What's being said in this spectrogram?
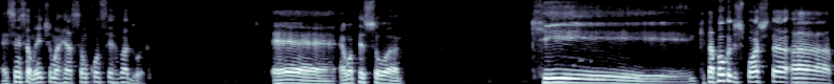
é essencialmente uma reação conservadora. É, é uma pessoa que que está pouco disposta a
